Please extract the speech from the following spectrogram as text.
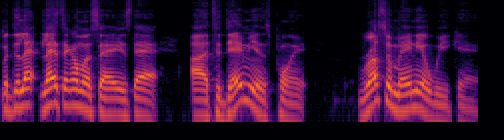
but the la- last thing i'm gonna say is that uh, to damien's point wrestlemania weekend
